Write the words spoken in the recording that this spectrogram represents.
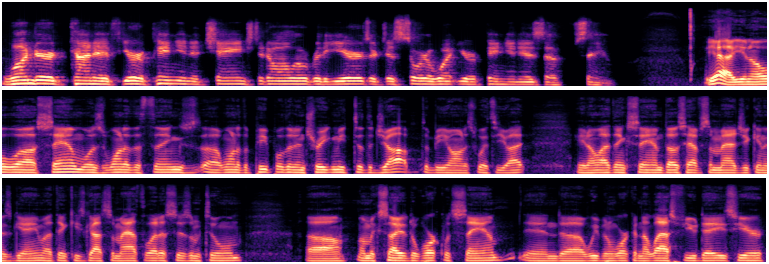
Wondered kind of if your opinion had changed at all over the years or just sort of what your opinion is of Sam. Yeah, you know, uh, Sam was one of the things, uh, one of the people that intrigued me to the job. To be honest with you, I, you know, I think Sam does have some magic in his game. I think he's got some athleticism to him. Uh, I'm excited to work with Sam, and uh, we've been working the last few days here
